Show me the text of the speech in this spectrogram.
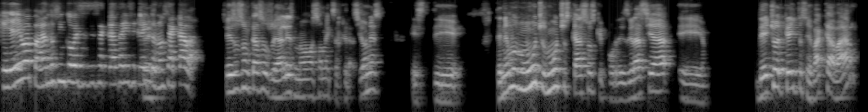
que ya lleva pagando cinco veces esa casa y ese crédito no se acaba. Sí, esos son casos reales, no son exageraciones. Este, tenemos muchos, muchos casos que por desgracia, eh, de hecho, el crédito se va a acabar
